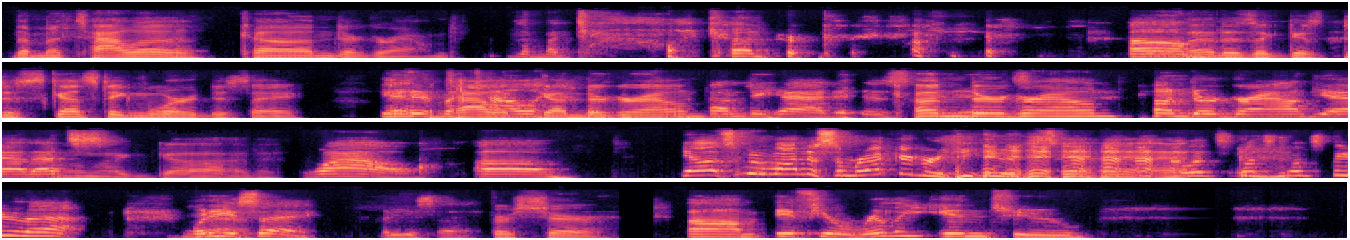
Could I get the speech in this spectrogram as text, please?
the Metallica Underground. The Metallica underground. Oh, um, that is a disgusting word to say. Yeah, Metallic Underground? Under, yeah, it is. it is. Underground. Underground. Yeah, that's oh my god. wow. Um, yeah, let's move on to some record reviews. let's let's let's do that. What do you say? What do you say? For sure. Um, if you're really into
